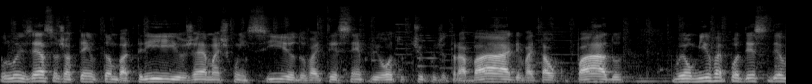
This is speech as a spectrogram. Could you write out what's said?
o Luiz Essa já tem o Tamba Trio, já é mais conhecido, vai ter sempre outro tipo de trabalho, vai estar ocupado. O Elmir vai poder se, de,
